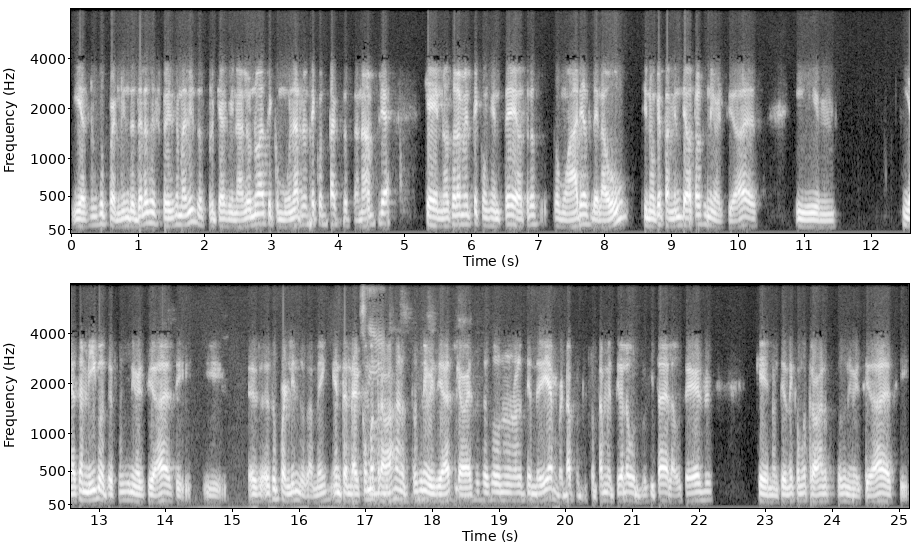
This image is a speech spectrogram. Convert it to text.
Y eso es súper lindo, es de las experiencias más lindas, porque al final uno hace como una red de contactos tan amplia que no solamente con gente de otras como áreas de la U, sino que también de otras universidades. y, y hace amigos de esas universidades y, y es súper lindo también. Entender cómo trabajan otras universidades, que a veces eso uno no lo entiende bien, ¿verdad? Porque está tan metido en la burbujita de la UCR que no entiende cómo trabajan otras universidades y,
